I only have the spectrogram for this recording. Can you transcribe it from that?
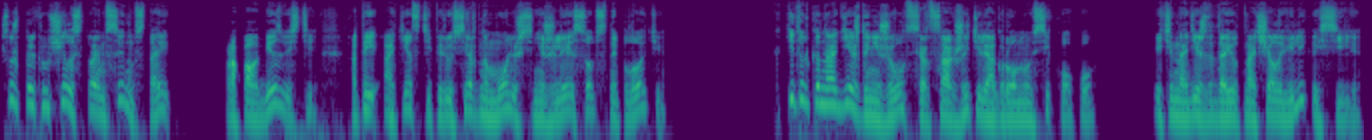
«Что же приключилось с твоим сыном, старик?» пропал без вести, а ты, отец, теперь усердно молишься, не жалея собственной плоти? Какие только надежды не живут в сердцах жителей огромного Сикоку. Эти надежды дают начало великой силе.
